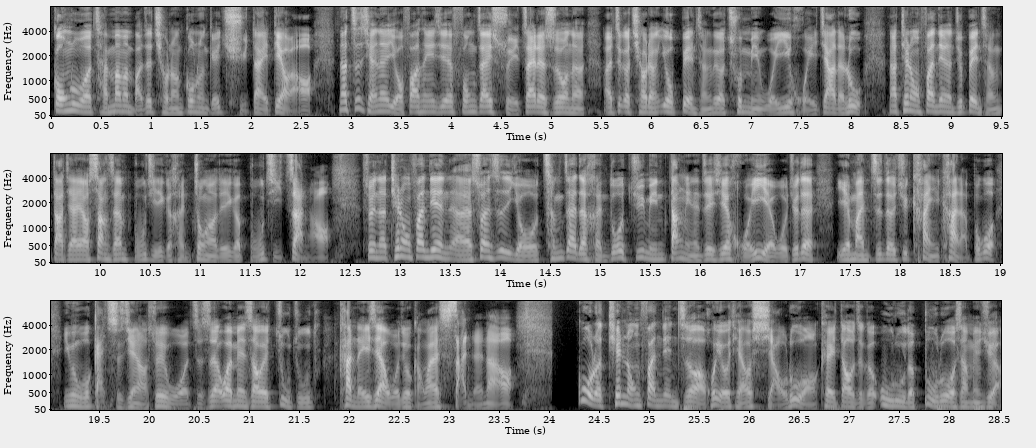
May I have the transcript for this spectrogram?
公路呢，才慢慢把这桥梁功能给取代掉了啊、哦。那之前呢有发生一些风灾水灾的时候呢，啊、这个桥梁又变成这个村民唯一回家的路。那天龙饭店呢就变成大家要上山补给一个很重要的一个补给站啊、哦。所以呢天龙饭店呃算是有承载着很多居民当年的这些回忆，我觉得也蛮值得去看一看啊。不过因为我赶时间啊，所以我只是在外面稍微驻足看了一下，我就赶快闪人了啊、哦。过了天龙饭店之后啊，会有一条小路哦，可以到这个雾鹿的部落上面去啊。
